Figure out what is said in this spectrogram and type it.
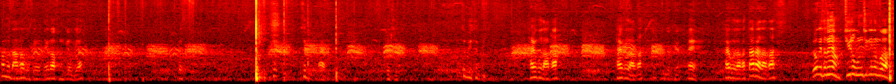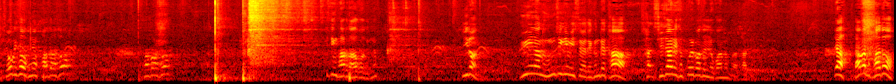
한번 나가보세요. 내가 공격이야. 됐어. 수- 수비. 아, 그렇지. 수비 수비. 달고 나가. 달고 나가. 네. 달고 나가. 따라 나가. 여기서 그냥 뒤로 움직이는 거야. 여기서 그냥 받아서 받아서 피팅 바로 나오거든요. 이런 유인하는 움직임이 있어야 돼. 근데 다 자- 제자리에서 볼 받으려고 하는 거야. 다들. 야 나가서 받아.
